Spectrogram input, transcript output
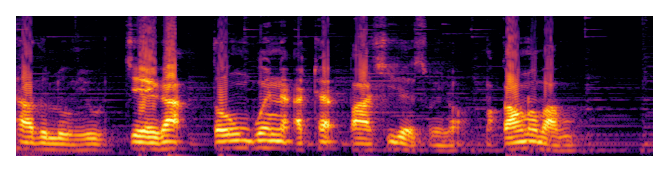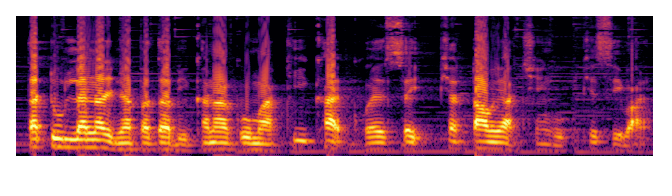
ထားသလိုမျိုးကျယ်က3ပွင့်နဲ့အထက်ပါရှိတယ်ဆိုရင်တော့မကောင်းတော့ပါဘူးတတူလက်နက်တွေနဲ့ပတ်သက်ပြီးခန္ဓာကိုယ်မှာထိခိုက်ခွဲစိတ်ဖြတ်တောက်ရခြင်းကိုဖြစ်စေပါတယ်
